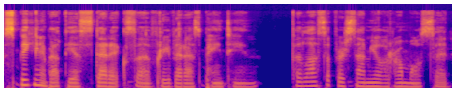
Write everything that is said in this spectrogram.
Speaking about the aesthetics of Rivera's painting, philosopher Samuel Ramos said,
